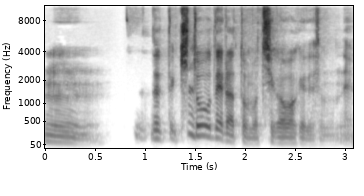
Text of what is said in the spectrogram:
うん。だって、祈祷寺とも違うわけですもんね。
